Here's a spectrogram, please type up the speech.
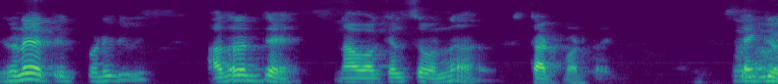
ನಿರ್ಣಯ ತೆಗೆದುಕೊಂಡಿದ್ದೀವಿ. ಅದರಂತೆ ನಾವು ಆ ಕೆಲಸವನ್ನ ಸ್ಟಾರ್ಟ್ ಮಾಡ್ತಾ ಇದ್ದೀವಿ. Thank you.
